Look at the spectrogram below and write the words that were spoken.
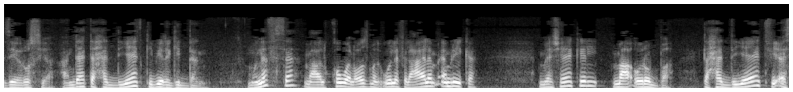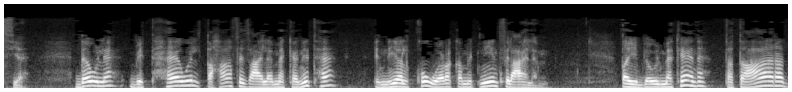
زي روسيا عندها تحديات كبيرة جدا منافسة مع القوة العظمى الأولى في العالم أمريكا مشاكل مع أوروبا تحديات في آسيا دولة بتحاول تحافظ على مكانتها إن هي القوة رقم اتنين في العالم. طيب لو المكانة تتعارض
